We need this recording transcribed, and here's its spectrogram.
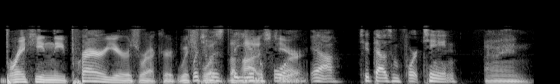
breaking the prior year's record, which, Which was, the, the year hottest before. year. Yeah, 2014. I mean,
